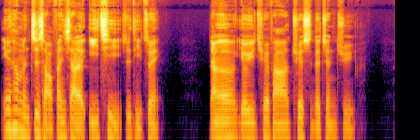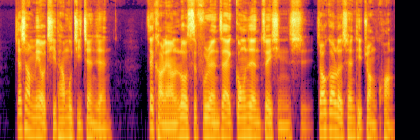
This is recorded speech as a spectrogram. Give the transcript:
因为他们至少犯下了遗弃尸体罪，然而由于缺乏确实的证据，加上没有其他目击证人，在考量洛斯夫人在供认罪行时糟糕的身体状况，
